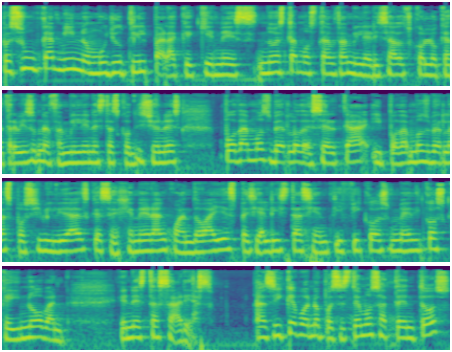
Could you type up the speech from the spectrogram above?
pues un camino muy útil para que quienes no estamos tan familiarizados con lo que atraviesa una familia en estas condiciones podamos verlo de cerca y podamos ver las posibilidades que se generan cuando hay especialistas, científicos, médicos que innovan en estas áreas. Así que bueno, pues estemos atentos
